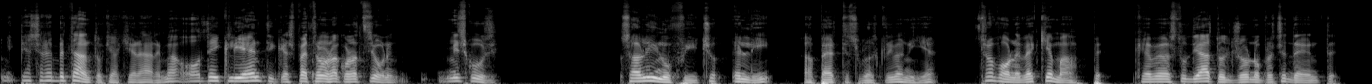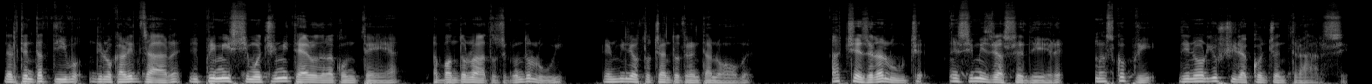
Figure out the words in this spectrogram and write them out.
Mi piacerebbe tanto chiacchierare, ma ho dei clienti che aspettano la colazione. Mi scusi. Salì in ufficio e lì, aperte sulla scrivania, trovò le vecchie mappe che aveva studiato il giorno precedente nel tentativo di localizzare il primissimo cimitero della contea, abbandonato secondo lui nel 1839. Accese la luce e si mise a sedere, ma scoprì di non riuscire a concentrarsi.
